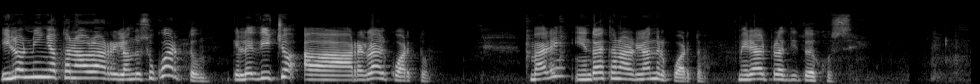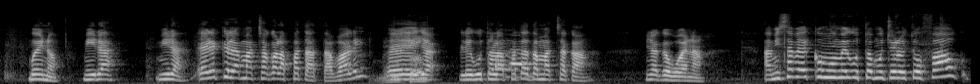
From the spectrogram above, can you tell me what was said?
Y los niños están ahora arreglando su cuarto. Que les he dicho a arreglar el cuarto. ¿Vale? Y entonces están arreglando el cuarto. Mira el platito de José. Bueno, mira, mira. Él es que le ha machacado las patatas, ¿vale? ella le gustan las patatas machacadas. Mira qué buena. A mí, ¿sabes cómo me gusta mucho el estofado?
